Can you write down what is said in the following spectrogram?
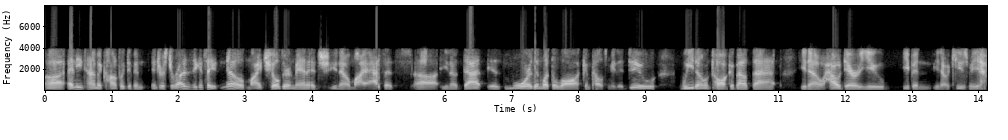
uh, anytime a conflict of in- interest arises, he can say, "No, my children manage, you know, my assets. Uh, you know, that is more than what the law compels me to do. We don't talk about that. You know, how dare you even, you know, accuse me of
